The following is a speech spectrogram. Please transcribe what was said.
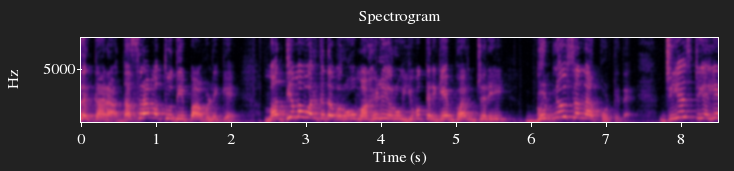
ಸರ್ಕಾರ ದಸರಾ ಮತ್ತು ದೀಪಾವಳಿಗೆ ಮಧ್ಯಮ ವರ್ಗದವರು, ಮಹಿಳೆಯರು, ಯುವಕರಿಗೆ ಭರ್ಜರಿ ಗುಡ್ ನ್ಯೂಸ್ ಅನ್ನ ಕೊಟ್ಟಿದೆ. ಜಿ ಎಸ್ ಟಿಯಲ್ಲಿ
